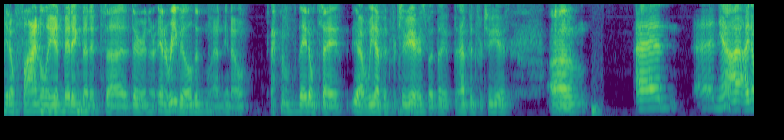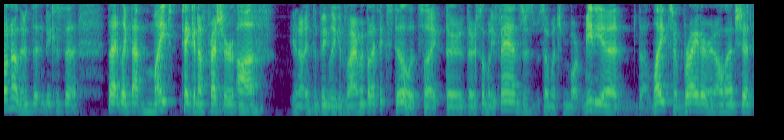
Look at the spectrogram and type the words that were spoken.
you know, finally admitting that it's uh, they're in a, in a rebuild and, and you know they don't say yeah we have been for two years but they have been for two years. Um and and yeah i, I don't know. The, because the that like that might take enough pressure off you know at the big league environment but i think still it's like there there's so many fans there's so much more media and the lights are brighter and all that shit.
